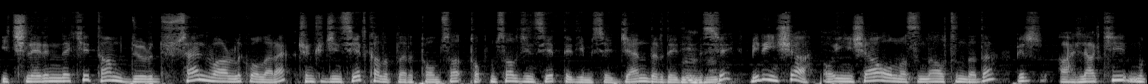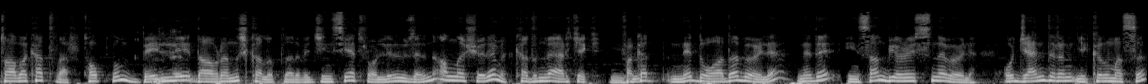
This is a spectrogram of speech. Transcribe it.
İçlerindeki tam dürtüsel varlık olarak çünkü cinsiyet kalıpları toplumsal, toplumsal cinsiyet dediğimiz şey, gender dediğimiz hı hı. şey bir inşa. O inşa olmasının altında da bir ahlaki mutabakat var. Toplum belli hı davranış kalıpları ve cinsiyet rolleri üzerinde anlaşıyor değil mi? Kadın ve erkek. Hı hı. Fakat ne doğada böyle ne de insan biyolojisinde böyle o gender'ın yıkılması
